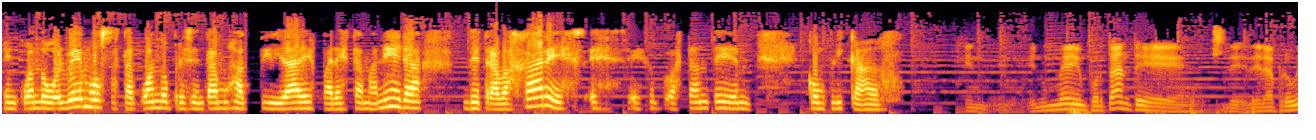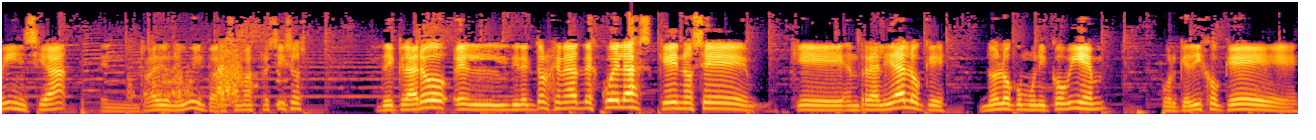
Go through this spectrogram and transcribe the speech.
en cuándo volvemos, hasta cuándo presentamos actividades para esta manera de trabajar es, es, es bastante complicado. En, en, un medio importante de, de la provincia, en Radio Newell, para ser más precisos, declaró el director general de escuelas que no sé, que en realidad lo que no lo comunicó bien, porque dijo que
